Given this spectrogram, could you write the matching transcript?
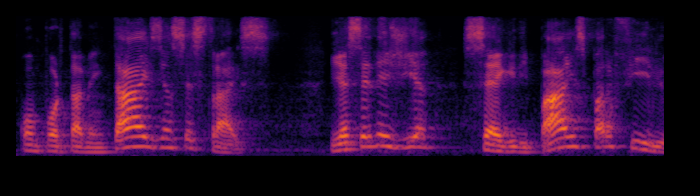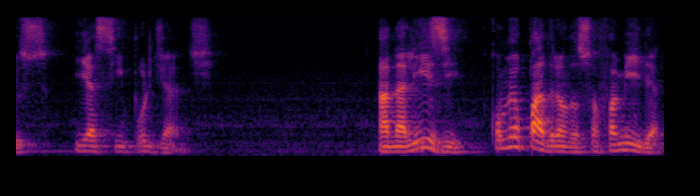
comportamentais e ancestrais. E essa energia segue de pais para filhos e assim por diante. Analise como é o padrão da sua família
